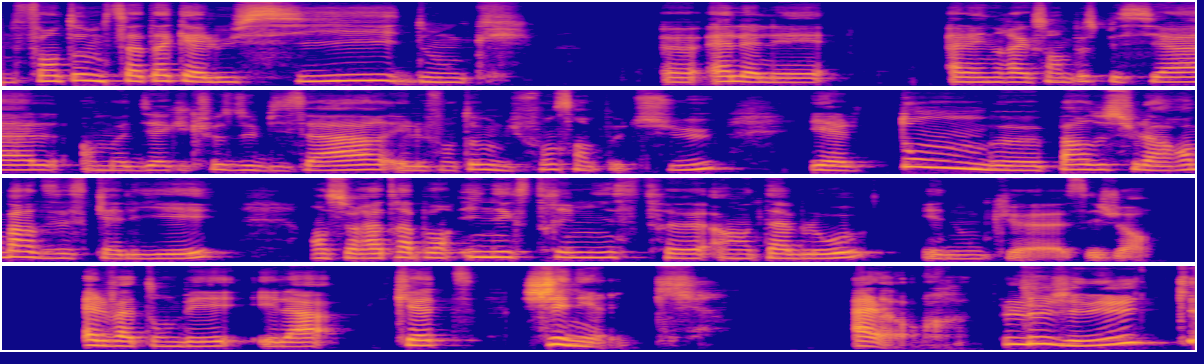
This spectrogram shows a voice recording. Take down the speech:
hum, fantôme s'attaque à Lucie. Donc, euh, elle, elle est elle a une réaction un peu spéciale, en mode il y a quelque chose de bizarre, et le fantôme lui fonce un peu dessus, et elle tombe euh, par-dessus la rambarde des escaliers, en se rattrapant in extremis euh, à un tableau, et donc euh, c'est genre, elle va tomber, et là, cut, générique. Alors, le générique,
